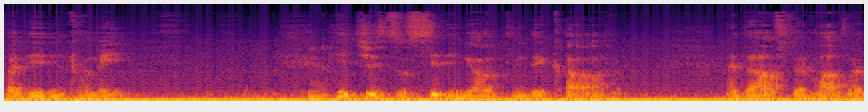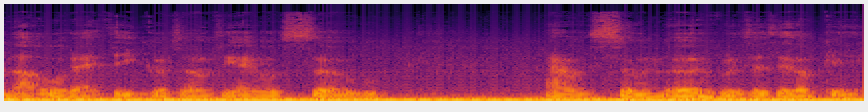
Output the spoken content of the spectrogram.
but didn't come in. He just was sitting out in the car. And after half an hour, I think, or something, I was so, I was so nervous. I said, okay,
